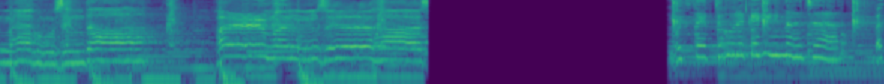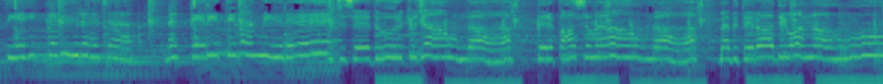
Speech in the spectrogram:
मैं हूँ ज़िंदा। मुझसे दूर कहीं ना जा, बस यही कहीं रह जा। मैं तेरी दीवानी रे। तुझसे दूर क्यों जाऊँगा? तेरे पास मैं आऊँगा। मैं भी तेरा दीवाना हूँ।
